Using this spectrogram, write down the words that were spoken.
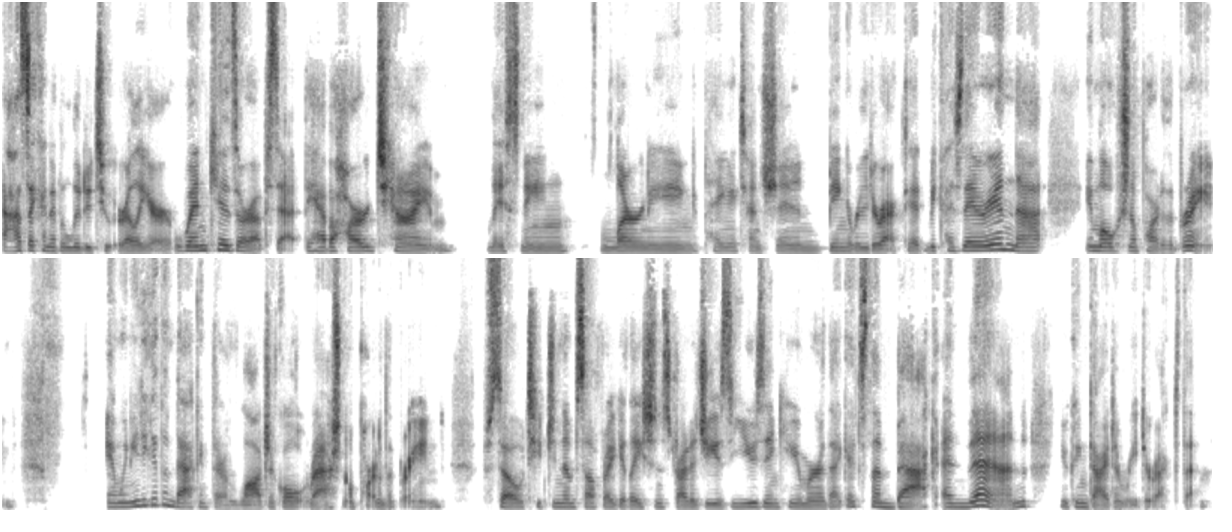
As I kind of alluded to earlier, when kids are upset, they have a hard time listening, learning, paying attention, being redirected because they're in that emotional part of the brain. And we need to get them back into their logical, rational part of the brain. So, teaching them self regulation strategies using humor that gets them back, and then you can guide and redirect them.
